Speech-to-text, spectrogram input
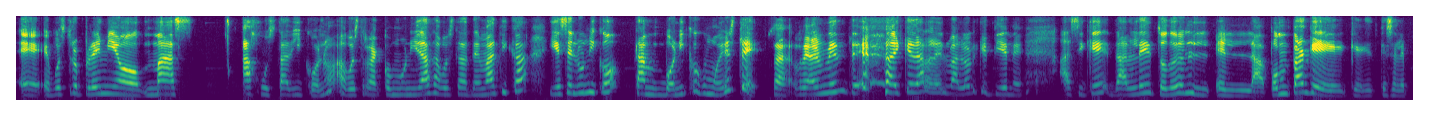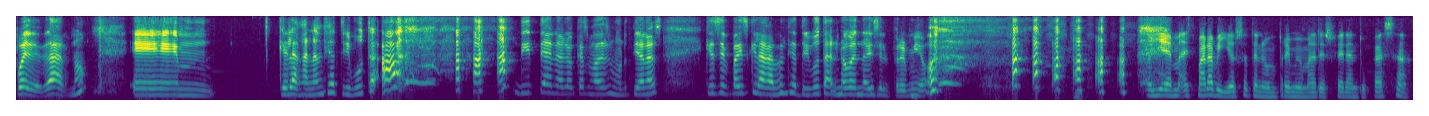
eh, es vuestro premio más ajustadico, ¿no? A vuestra comunidad, a vuestra temática, y es el único tan bonito como este. O sea, realmente hay que darle el valor que tiene. Así que darle todo el- la pompa que se le puede dar, ¿no? Em, que la ganancia tributa. ¡Ah! Dice Ana Locas Madres Murcianas que sepáis que la ganancia tributa, no vendáis el premio. Oye, es maravilloso tener un premio Madresfera en tu casa.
